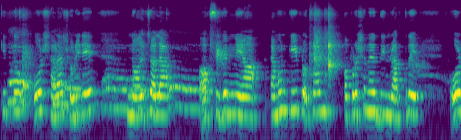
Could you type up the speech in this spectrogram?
কিন্তু ওর সারা শরীরে নল চলা অক্সিজেন নেওয়া এমনকি প্রথম অপারেশনের দিন রাত্রে ওর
